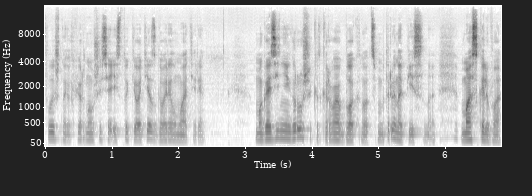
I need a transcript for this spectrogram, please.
слышно, как вернувшийся из Токио отец говорил матери. В магазине игрушек открываю блокнот, смотрю, написано «Маска льва»,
